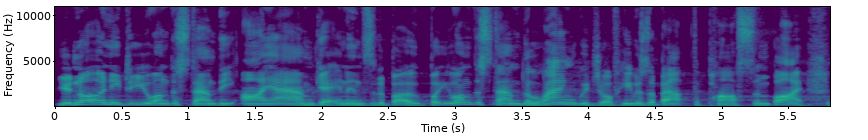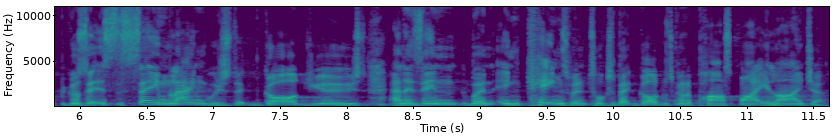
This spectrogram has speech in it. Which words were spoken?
you not only do you understand the I am getting into the boat, but you understand the language of he was about to pass them by. Because it is the same language that God used and is in, when, in Kings when it talks about God was going to pass by Elijah.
